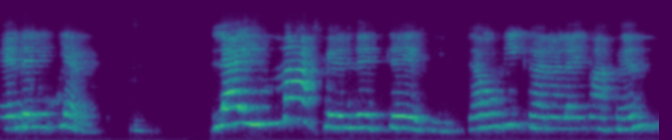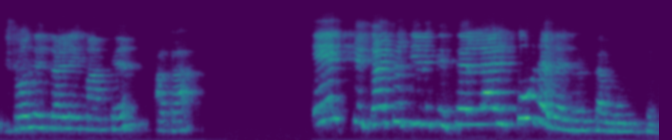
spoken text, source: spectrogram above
El de la izquierda. La imagen de este X, la ubican a la imagen. ¿Dónde está la imagen? Acá. Este cacho tiene que ser la altura del rectangulito.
